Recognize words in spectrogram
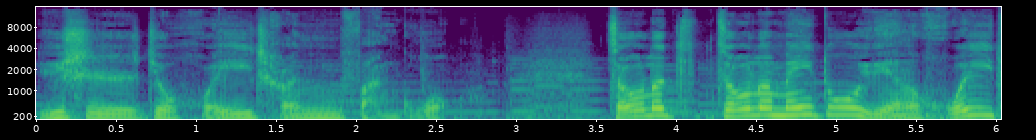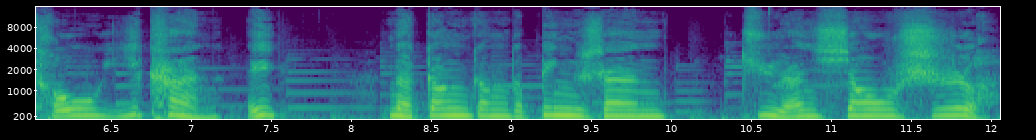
于是就回城返国。走了走了没多远，回头一看，哎，那刚刚的冰山居然消失了，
